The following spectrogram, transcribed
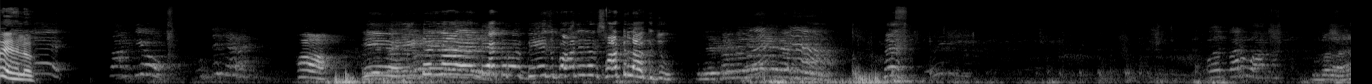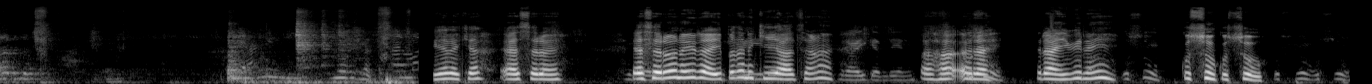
वे हेलो हाँ रिटर्न ना इंडिया करो बेज पानी रंग साठ लाख जू ये देखिया ऐसे रोए नहीं राई पता नहीं की याद है ना? राई कहते हैं हाँ राई राई भी नहीं। ਕੁੱਸੂ ਕੁੱਸੂ ਉਸੂ ਉਸੂ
